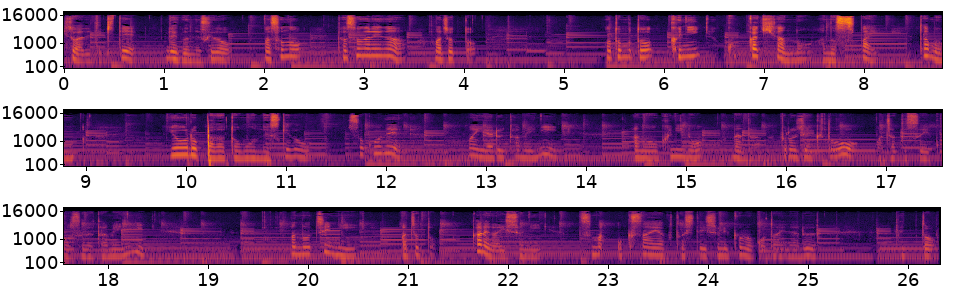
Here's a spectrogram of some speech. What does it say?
人が出てきて出てくるんですけど、まあ、その黄昏が、まあ、ちょっともともと国国家機関のあのスパイ。多分ヨーロッパだと思うんですけどそこで、まあ、やるためにあの国のなんだプロジェクトを、まあ、ちゃんと遂行するために、まあ、後に、まあ、ちょっと彼が一緒に妻奥さん役として一緒に組むことになるえっと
